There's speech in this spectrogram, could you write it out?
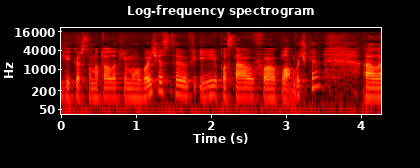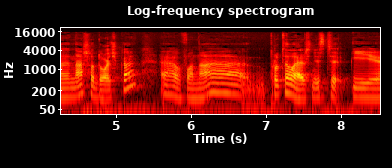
лікар-стоматолог йому вичистив і поставив е, пломбочки. Але наша дочка, вона протилежність, і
